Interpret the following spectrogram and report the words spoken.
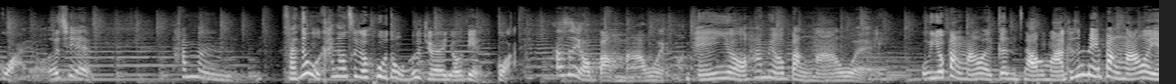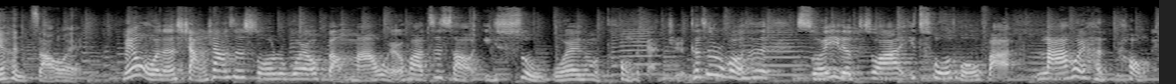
怪哦。而且他们，反正我看到这个互动，我就觉得有点怪。他是有绑马尾吗？没有，他没有绑马尾。我有绑马尾更糟吗？可是没绑马尾也很糟哎。没有，我的想象是说，如果有绑马尾的话，至少一束不会那么痛的感觉。可是如果是随意的抓一撮头发拉，会很痛哎。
